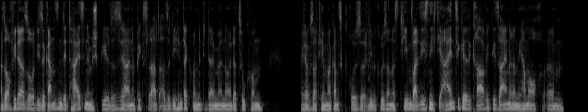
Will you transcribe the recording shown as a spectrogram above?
Also auch wieder so diese ganzen Details in dem Spiel. Das ist ja eine Pixelart, also die Hintergründe, die da immer neu dazukommen. Habe ich auch gesagt, hier mal ganz Grüße, liebe Grüße an das Team, weil sie ist nicht die einzige Grafikdesignerin. Die haben auch ähm,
